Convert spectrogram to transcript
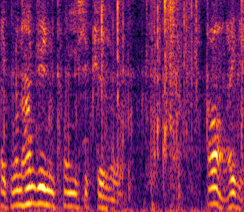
Like 126 years old. Oh, I don't like it.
